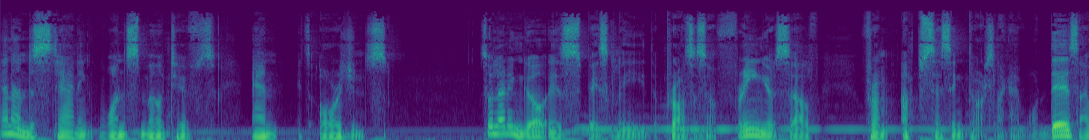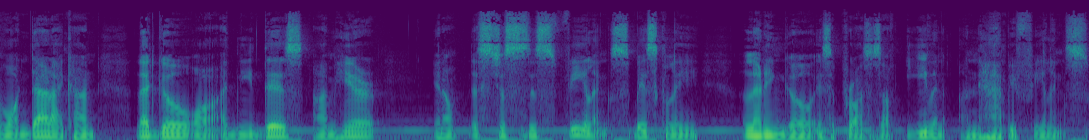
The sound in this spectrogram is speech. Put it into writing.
and understanding one's motives and its origins. So, letting go is basically the process of freeing yourself from obsessing thoughts like, I want this, I want that, I can't let go or I need this, I'm here. You know, it's just these feelings. Basically, letting go is a process of even unhappy feelings.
